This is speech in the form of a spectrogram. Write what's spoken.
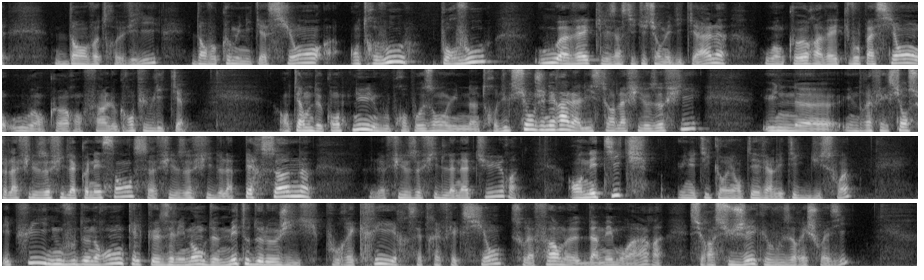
dans votre vie, dans vos communications, entre vous, pour vous, ou avec les institutions médicales, ou encore avec vos patients, ou encore enfin le grand public. En termes de contenu, nous vous proposons une introduction générale à l'histoire de la philosophie, euh, une, réflexion sur la philosophie de la connaissance, la philosophie de la personne, la philosophie de la nature, en éthique, une éthique orientée vers l'éthique du soin, et puis nous vous donnerons quelques éléments de méthodologie pour écrire cette réflexion sous la forme d'un mémoire sur un sujet que vous aurez choisi,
